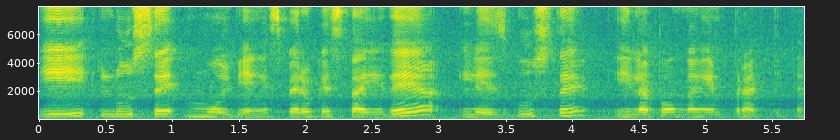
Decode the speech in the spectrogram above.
y luce muy bien. Espero que esta idea les guste y la pongan en práctica.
